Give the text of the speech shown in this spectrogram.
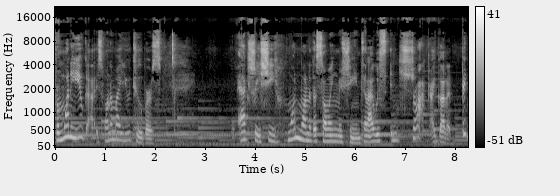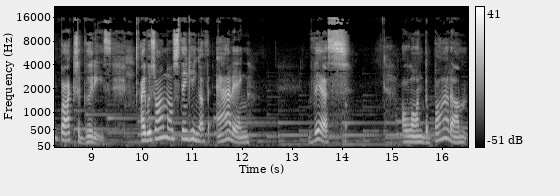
from one of you guys, one of my YouTubers. Actually, she won one of the sewing machines and I was in shock. I got a big box of goodies. I was almost thinking of adding this along the bottom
